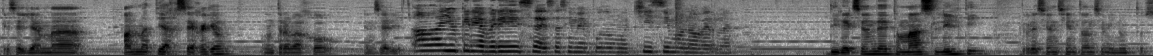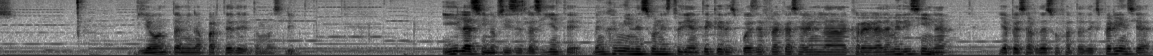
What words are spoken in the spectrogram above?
que se llama Un matière sérieux, un trabajo en serio. Ay, yo quería ver esa, esa sí me pudo muchísimo no verla. Dirección de Tomás Lilti, duración 111 minutos. Guión también aparte de Tomás Lilti. Y la sinopsis es la siguiente. Benjamín es un estudiante que después de fracasar en la carrera de medicina y a pesar de su falta de experiencia,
